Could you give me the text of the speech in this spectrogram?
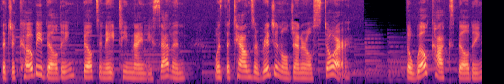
The Jacoby Building, built in 1897, was the town's original general store. The Wilcox Building,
